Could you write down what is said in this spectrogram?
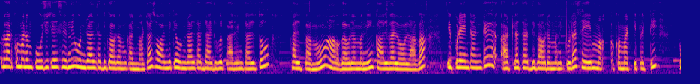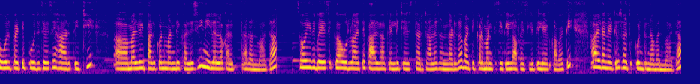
ఇప్పటి వరకు మనం పూజ చేసింది ఉండ్రాల తద్ది గౌరమ్మకి అనమాట సో అందుకే ఉండ్రాల తద్ది ఐదుగురు పేరెంటాలతో కలిపాము. ఆ గౌరమ్మని కాల్వలో లాగా. ఇప్పుడు ఏంటంటే అట్ల తద్ది గౌరమ్మని కూడా సేమ్ ఒక మట్టి పెట్టి పువ్వులు పెట్టి పూజ చేసి హారతి ఇచ్చి మళ్ళీ పదకొండు మంది కలిసి నీళ్ళల్లో కలుపుతారనమాట సో ఇది బేసిక్గా ఊర్లో అయితే కాల్వకి వెళ్ళి చేస్తారు చాలా సందడిగా. బట్ ఇక్కడ మనకి సిటీలో ఆ ఫెసిలిటీ లేదు కాబట్టి ఆల్టర్నేటివ్స్ వెతుక్కుంటున్నాం అనమాట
